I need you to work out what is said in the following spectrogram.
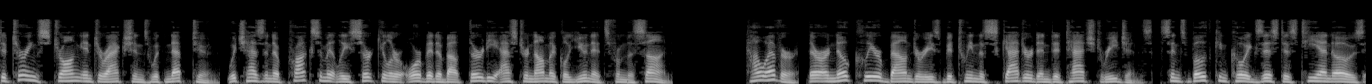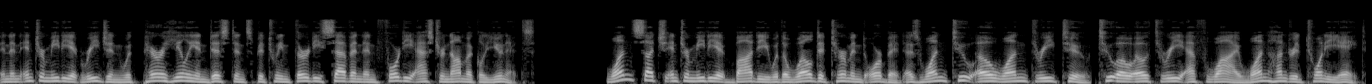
deterring strong interactions with Neptune, which has an approximately circular orbit about 30 astronomical units from the Sun. However, there are no clear boundaries between the scattered and detached regions, since both can coexist as TNOs in an intermediate region with perihelion distance between 37 and 40 astronomical units. One such intermediate body with a well-determined orbit is 120132-2003 FY 128.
